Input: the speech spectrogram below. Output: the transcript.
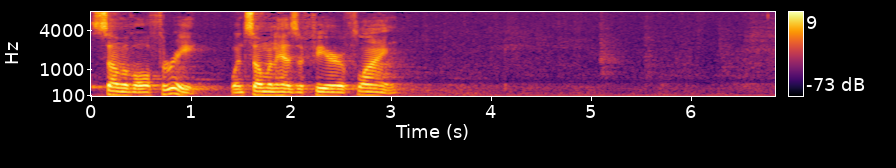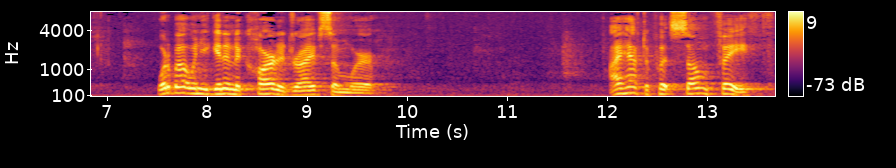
some of all three when someone has a fear of flying. What about when you get in a car to drive somewhere? I have to put some faith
